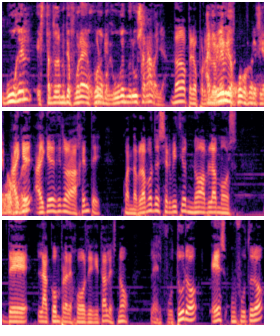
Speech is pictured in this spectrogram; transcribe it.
Google está totalmente fuera de juego Porque- porque Google no lo usa nada ya. No, no, pero porque A lo nivel de que- videojuegos me refiero. hay, que, hay que decirlo a la gente. Cuando hablamos de servicios no hablamos de la compra de juegos digitales, no. El futuro es un futuro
